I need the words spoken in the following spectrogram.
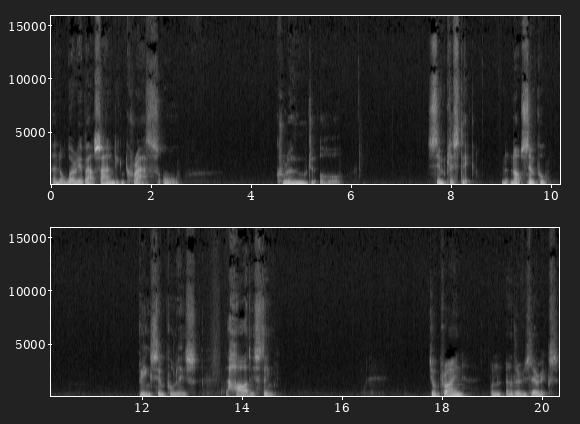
and not worry about sounding crass or crude or simplistic. N- not simple. Being simple is the hardest thing. John Prine, one another of his lyrics,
